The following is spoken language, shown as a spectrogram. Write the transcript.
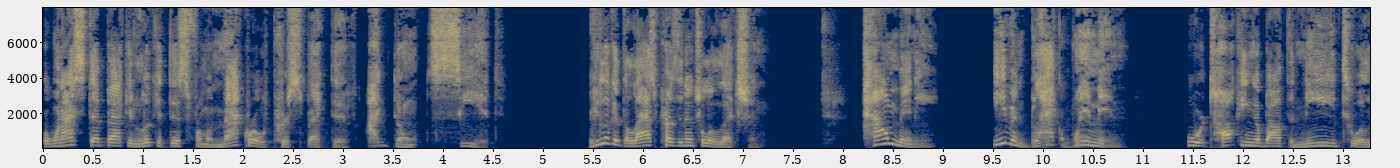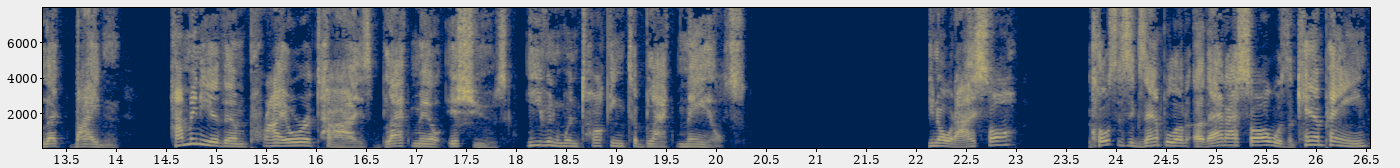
But when I step back and look at this from a macro perspective, I don't see it. If you look at the last presidential election, how many, even black women, who were talking about the need to elect Biden, how many of them prioritize black male issues even when talking to black males? You know what I saw? The closest example of, of that I saw was a campaign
